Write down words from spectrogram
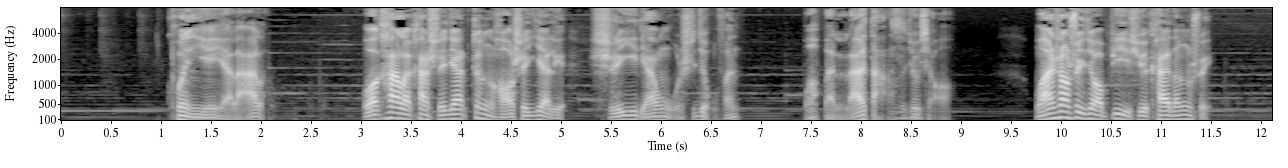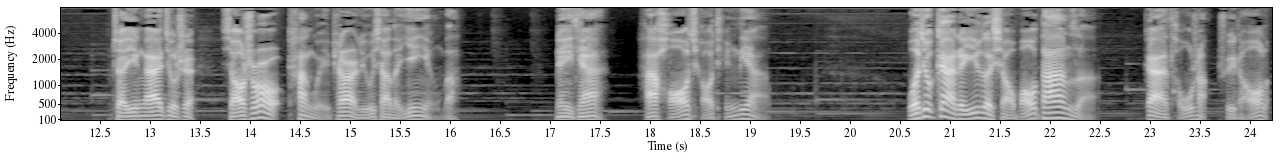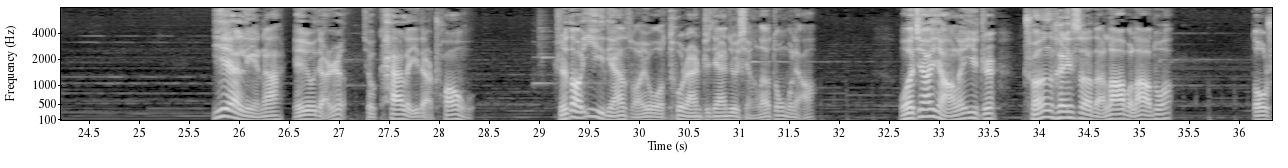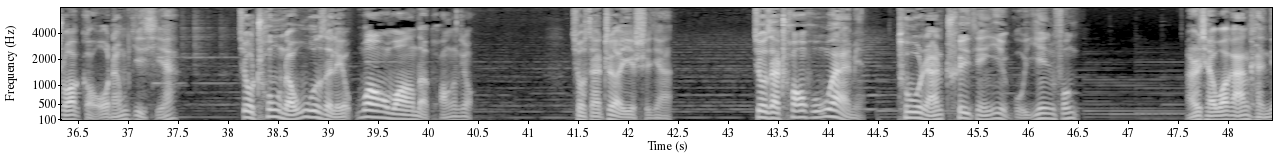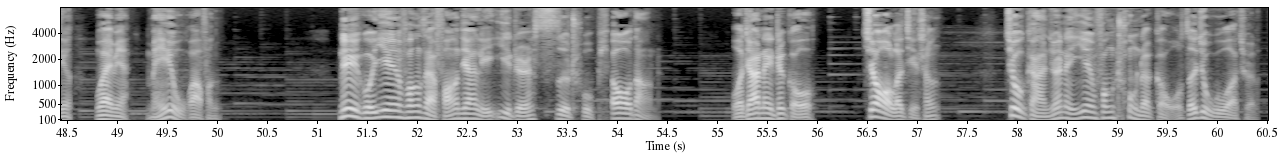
困意也来了。我看了看时间，正好是夜里十一点五十九分。我本来胆子就小，晚上睡觉必须开灯睡，这应该就是小时候看鬼片留下的阴影吧。那天。还好巧停电了，我就盖着一个小薄单子盖头上睡着了。夜里呢也有点热，就开了一点窗户。直到一点左右，我突然之间就醒了，动不了。我家养了一只纯黑色的拉布拉多，都说狗能辟邪，就冲着屋子里汪汪的狂叫。就在这一时间，就在窗户外面突然吹进一股阴风。而且我敢肯定，外面没有刮风。那股阴风在房间里一直四处飘荡着。我家那只狗叫了几声，就感觉那阴风冲着狗子就过去了。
